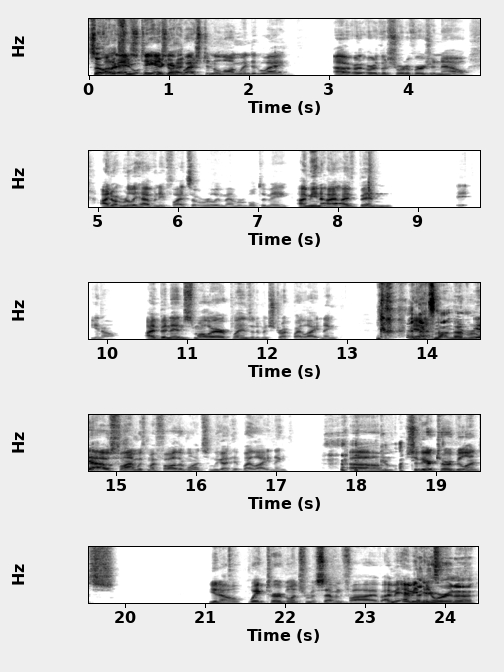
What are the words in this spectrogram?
So, So Alex, to you- answer, to yeah, answer your ahead. question the long-winded way, uh, or, or the shorter version now, I don't really have any flights that were really memorable to me. I mean, I, I've been, eh, you know, I've been in smaller airplanes that have been struck by lightning. and Yeah. that's not memorable. Yeah, I was flying with my father once, and we got hit by lightning. Um, severe turbulence. You know, wake turbulence from a seven five. I mean, I mean, and you were in a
